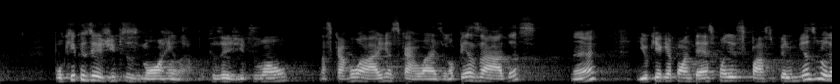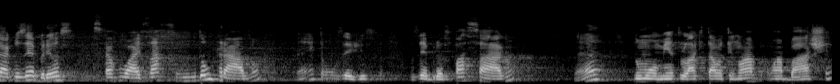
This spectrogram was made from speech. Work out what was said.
Por que, que os egípcios morrem lá? Porque os egípcios vão nas carruagens, as carruagens eram pesadas, né? E o que, que acontece quando eles passam pelo mesmo lugar que os hebreus, as carruagens afundam, travam, né? Então os, egípcios, os hebreus passaram, né? No momento lá que estava tendo uma, uma baixa,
